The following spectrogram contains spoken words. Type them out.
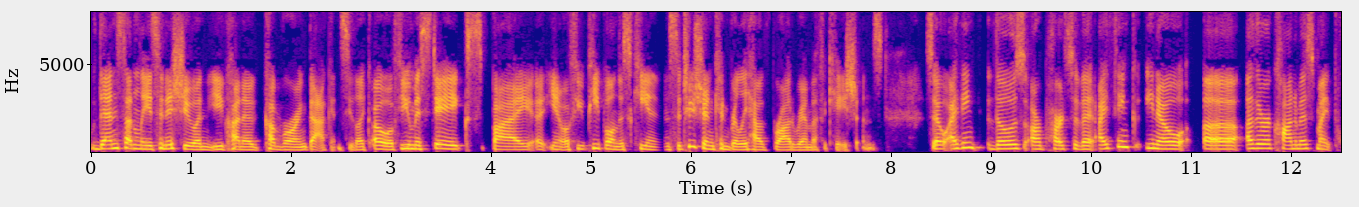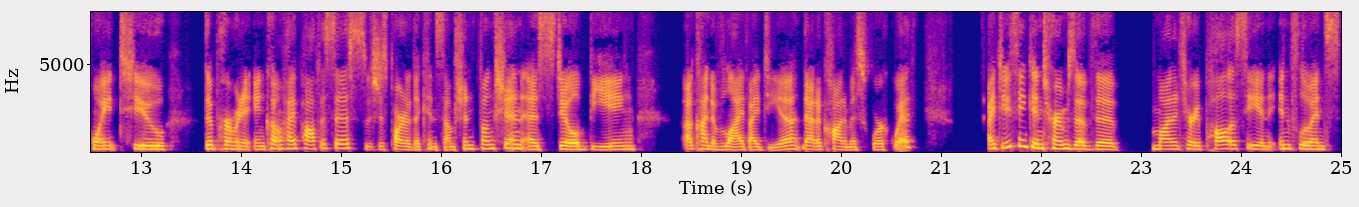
then suddenly it's an issue and you kind of come roaring back and see like, oh, a few mistakes by, uh, you know, a few people in this key institution can really have broad ramifications. So I think those are parts of it. I think, you know, uh, other economists might point to the permanent income hypothesis, which is part of the consumption function as still being a kind of live idea that economists work with. I do think in terms of the monetary policy and influence,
